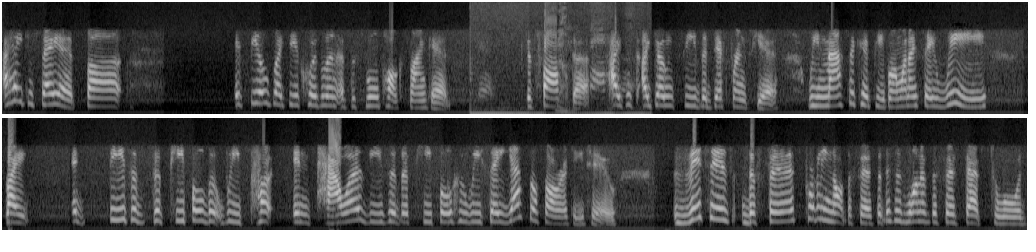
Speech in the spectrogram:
I hate to say it, but it feels like the equivalent of the smallpox blankets. It's faster. I just, I don't see the difference here. We massacre people, and when I say we, like, it, these are the people that we put in power. These are the people who we say yes authority to. This is the first, probably not the first, but this is one of the first steps towards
